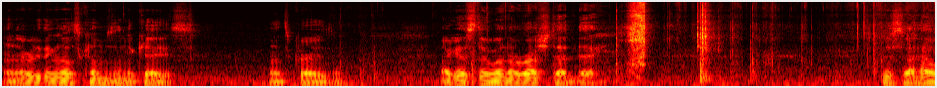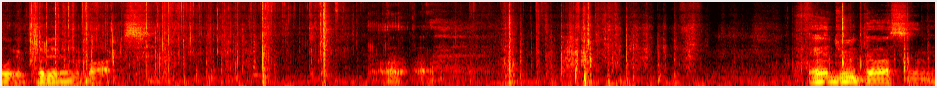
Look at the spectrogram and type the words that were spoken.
and everything else comes in the case. That's crazy. I guess they were in a rush that day. Just the hell with it. Put it in the box. Andrew Dawson.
